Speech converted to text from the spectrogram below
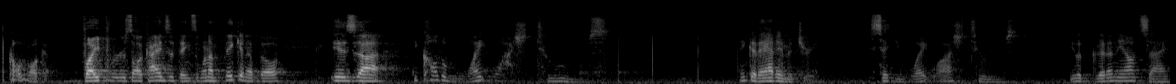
He called them all vipers, all kinds of things. And what I'm thinking of, though, is uh, he called them whitewashed tombs. Think of that imagery. He said, You whitewashed tombs. You look good on the outside.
